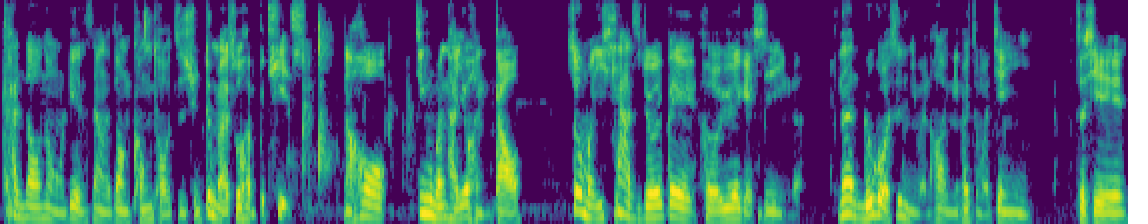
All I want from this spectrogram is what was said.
看到那种链上的这种空头资讯，对我们来说很不切实。然后进入门槛又很高，所以我们一下子就会被合约给吸引了。那如果是你们的话，你会怎么建议这些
